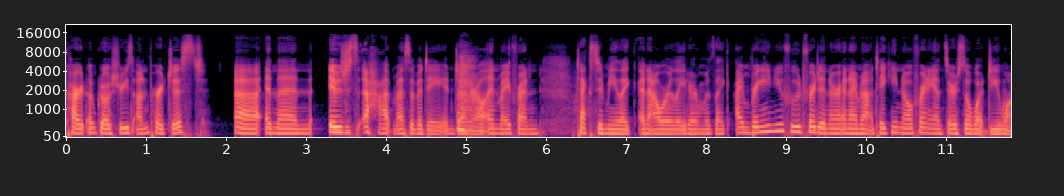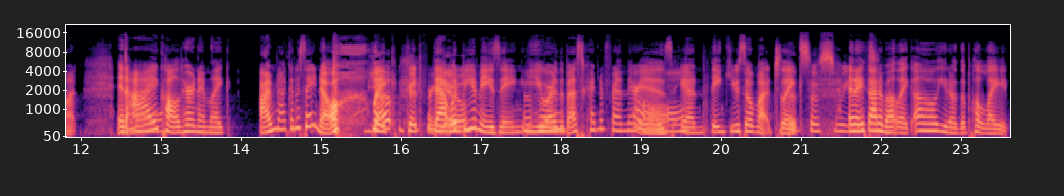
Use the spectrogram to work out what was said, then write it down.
cart of groceries unpurchased uh and then it was just a hot mess of a day in general. And my friend texted me like an hour later and was like i'm bringing you food for dinner and i'm not taking no for an answer so what do you want? And i called her and i'm like i'm not going to say no like Yep, good for that you. That would be amazing you are Uh-huh. the best kind of friend there is, Aw. and thank you so much like That's so sweet. and I thought about like, oh, you know, the polite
